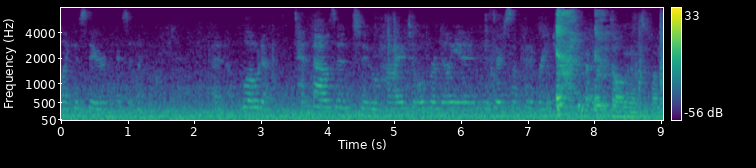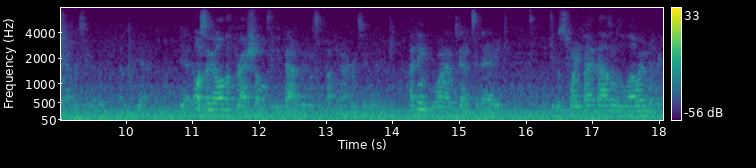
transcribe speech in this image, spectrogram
Like, is there, is it like a low to ten thousand to high to over a million? Is there some kind of range? It's all the notice of funding opportunity. Yeah, yeah. Also, all the thresholds can be found in the notice of funding opportunity. I think one I looked at today, it was twenty-five thousand was the low end, but like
